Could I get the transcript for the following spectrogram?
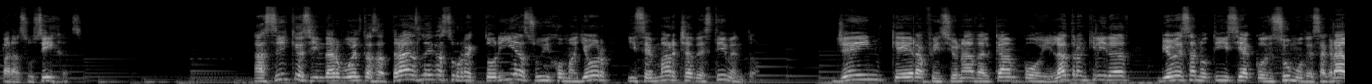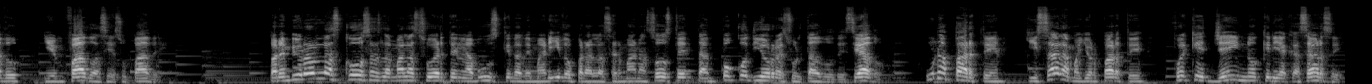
para sus hijas. Así que sin dar vueltas atrás lega su rectoría a su hijo mayor y se marcha de Steventon. Jane, que era aficionada al campo y la tranquilidad, vio esa noticia con sumo desagrado y enfado hacia su padre. Para empeorar las cosas, la mala suerte en la búsqueda de marido para las hermanas Austen tampoco dio resultado deseado. Una parte, quizá la mayor parte, fue que Jane no quería casarse,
